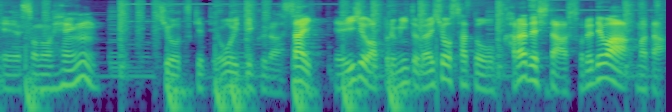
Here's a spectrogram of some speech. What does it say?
えー、その辺気をつけておいてください。えー、以上、アップルミント代表佐藤からでした。それではまた。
